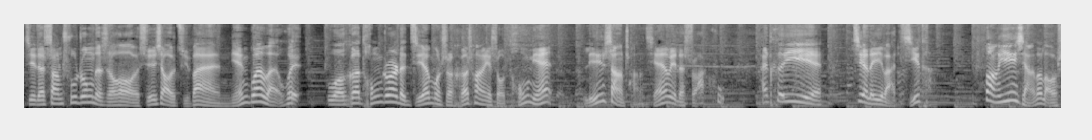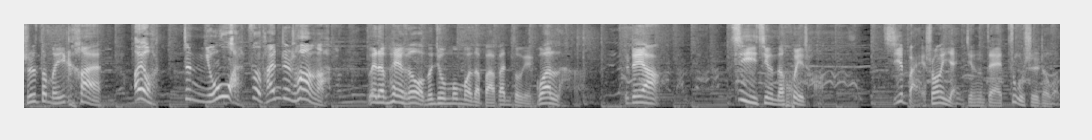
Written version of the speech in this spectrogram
记得上初中的时候，学校举办年关晚会，我和同桌的节目是合唱一首《童年》。临上场前，为了耍酷，还特意借了一把吉他。放音响的老师这么一看，哎呦，真牛啊，自弹自唱啊！为了配合，我们就默默的把伴奏给关了。就这样，寂静的会场，几百双眼睛在注视着我们，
